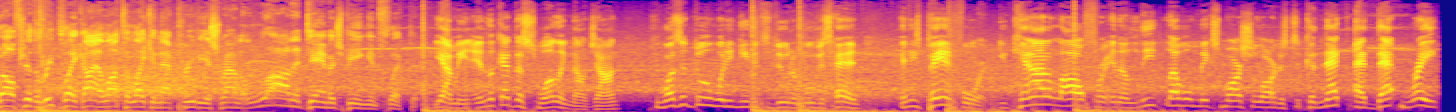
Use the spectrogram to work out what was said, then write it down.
Well, if you're the replay guy, a lot to like in that previous round. A lot of damage being inflicted. Yeah, I mean, and look at the swelling now, John. He wasn't doing what he needed to do to move his head, and he's paying for it. You cannot allow for an elite level mixed martial artist to connect at that rate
